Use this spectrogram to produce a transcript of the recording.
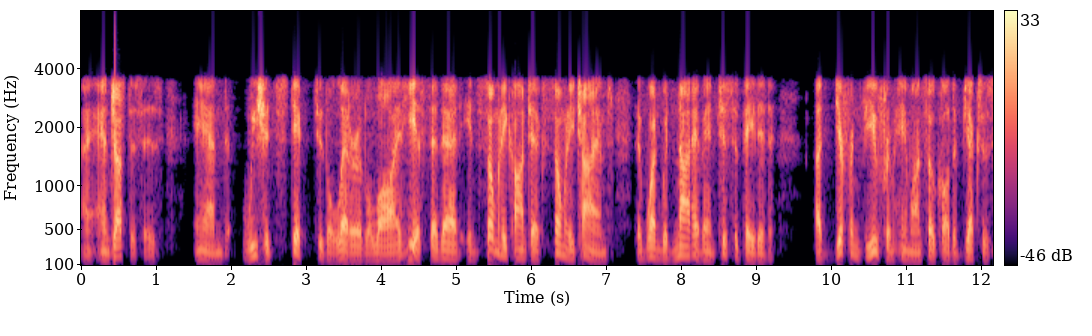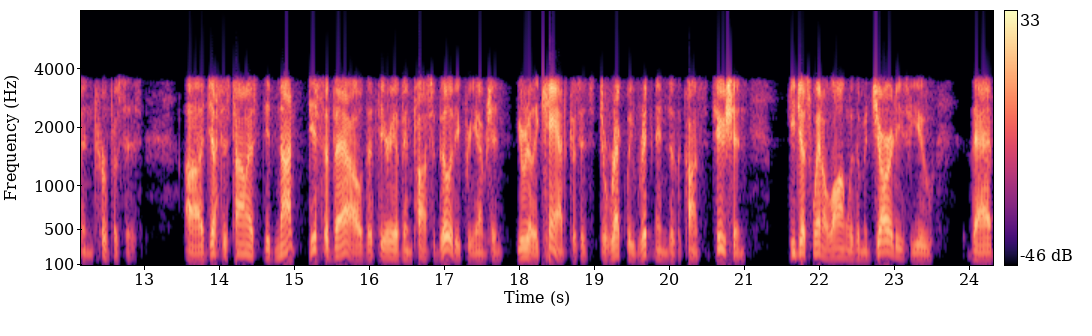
uh, and justices and we should stick to the letter of the law. And he has said that in so many contexts, so many times, that one would not have anticipated a different view from him on so called objectives and purposes. Uh, Justice Thomas did not disavow the theory of impossibility preemption. You really can't because it's directly written into the Constitution. He just went along with the majority's view that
